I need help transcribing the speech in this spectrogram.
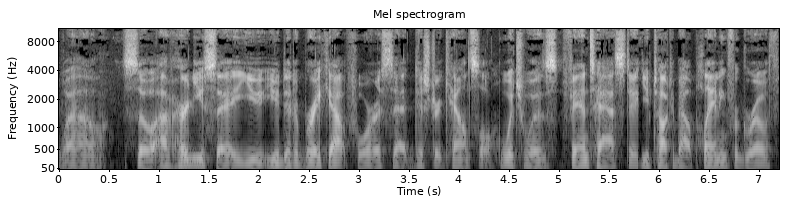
Wow. So I've heard you say you, you did a breakout for us at district council, which was fantastic. You talked about planning for growth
